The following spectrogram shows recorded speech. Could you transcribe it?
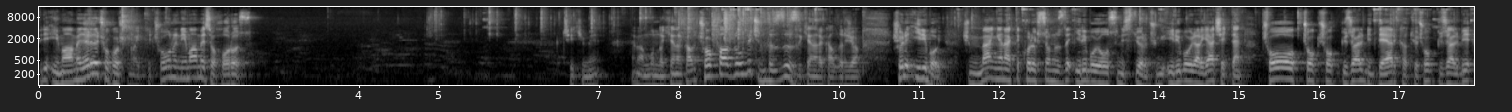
Bir de imameleri de çok hoşuma gitti. Çoğunun imamesi horoz. çekimi. Hemen bunu da kenara kaldır. Çok fazla olduğu için hızlı hızlı kenara kaldıracağım. Şöyle iri boy. Şimdi ben genellikle koleksiyonunuzda iri boy olsun istiyorum. Çünkü iri boylar gerçekten çok çok çok güzel bir değer katıyor. Çok güzel bir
